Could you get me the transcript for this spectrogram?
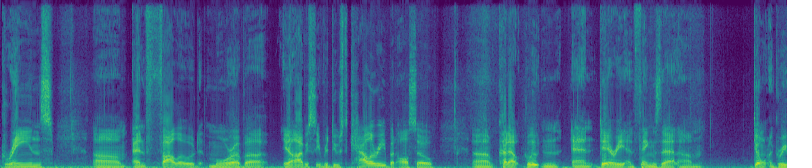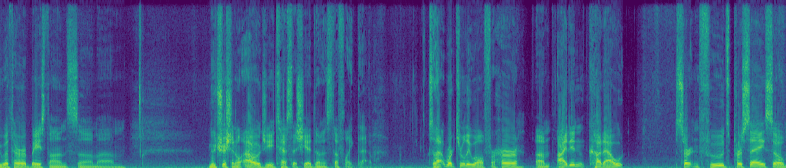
grains, um, and followed more of a, you know, obviously reduced calorie, but also um, cut out gluten and dairy and things that um, don't agree with her based on some um, nutritional allergy tests that she had done and stuff like that. That worked really well for her. Um, I didn't cut out certain foods per se, so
